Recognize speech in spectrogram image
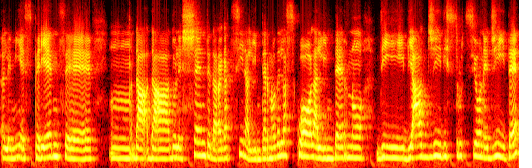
eh, le mie esperienze mh, da, da, adolescente, da ragazzina all'interno della scuola, all'interno di viaggi di istruzione, gite,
